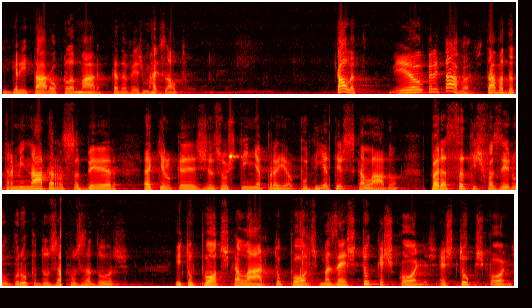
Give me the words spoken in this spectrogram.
gritar ou clamar cada vez mais alto. Cala-te. Eu gritava, estava determinado a receber aquilo que Jesus tinha para ele. Podia ter-se calado para satisfazer o grupo dos acusadores. E tu podes calar, tu podes, mas és tu que escolhes, és tu que escolhes.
